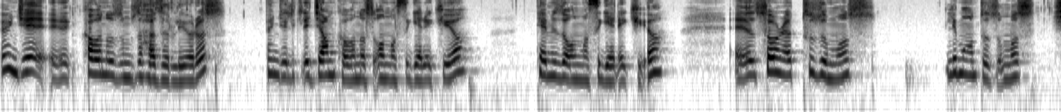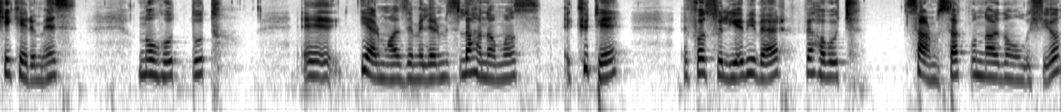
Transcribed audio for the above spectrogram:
Önce e, kavanozumuzu hazırlıyoruz. Öncelikle cam kavanoz olması gerekiyor. Temiz olması gerekiyor. E, sonra tuzumuz, limon tuzumuz, şekerimiz, nohut, dut, e, diğer malzemelerimiz, lahanamız, e, küte, e, fasulye, biber ve havuç, sarımsak bunlardan oluşuyor.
